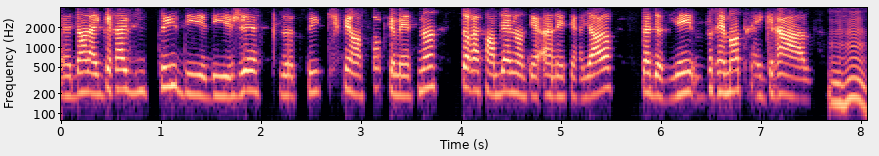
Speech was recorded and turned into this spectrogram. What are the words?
euh, dans la gravité des, des gestes, là, tu sais, qui fait en sorte que maintenant, se rassembler à l'inté- à l'intérieur, ça devient vraiment très grave. Mhm.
